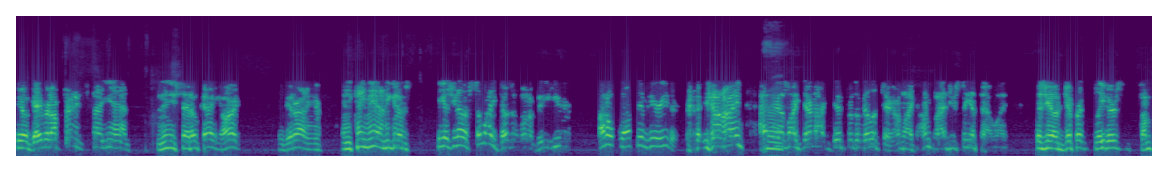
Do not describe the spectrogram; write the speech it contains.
you know, gave her an opportunity to stay in. And then he said, "Okay, all right, we'll get her out of here." And he came in, and he goes, "He goes, you know, if somebody doesn't want to be here, I don't want them here either." you know what I mean? And Right. like, "They're not good for the military." I'm like, "I'm glad you see it that way." Because you know, different leaders, some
